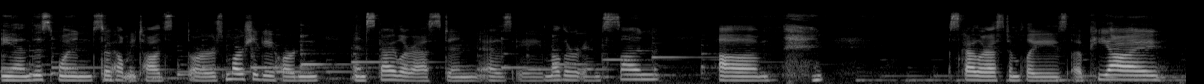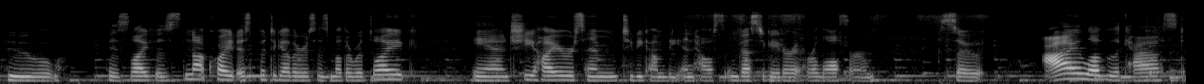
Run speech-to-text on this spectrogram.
and this one, So Help Me Todd, stars Marcia Gay Harden and Skylar Astin as a mother and son. Um, Skylar Astin plays a PI who his life is not quite as put together as his mother would like, and she hires him to become the in house investigator at her law firm. So I love the cast.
